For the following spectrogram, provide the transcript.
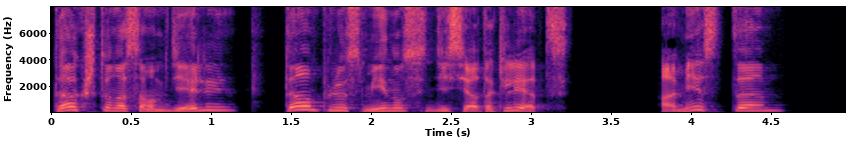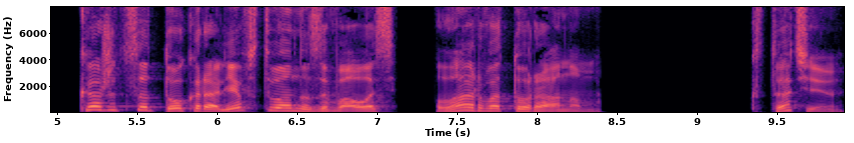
так что на самом деле там плюс-минус десяток лет. А место... Кажется, то королевство называлось Ларва Тораном. Кстати,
